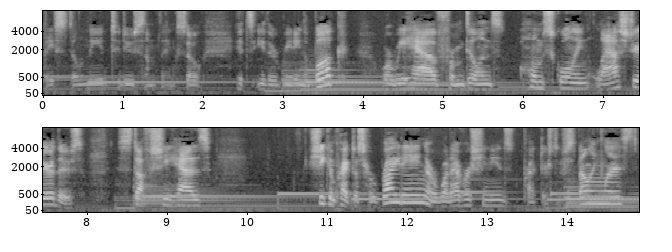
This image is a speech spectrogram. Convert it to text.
They still need to do something. So it's either reading a book or we have from Dylan's homeschooling last year, there's stuff she has. She can practice her writing or whatever she needs, practice her spelling list.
